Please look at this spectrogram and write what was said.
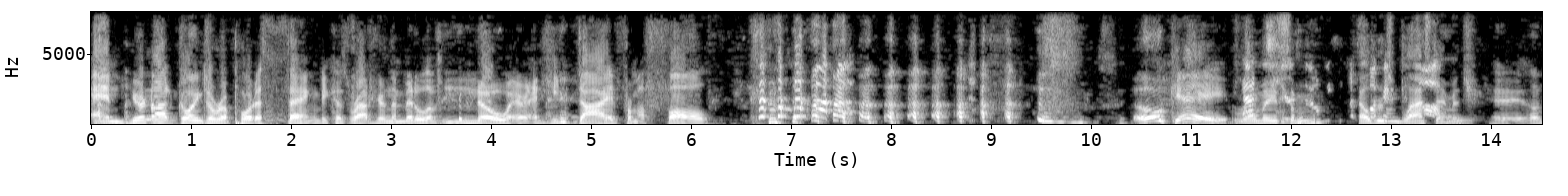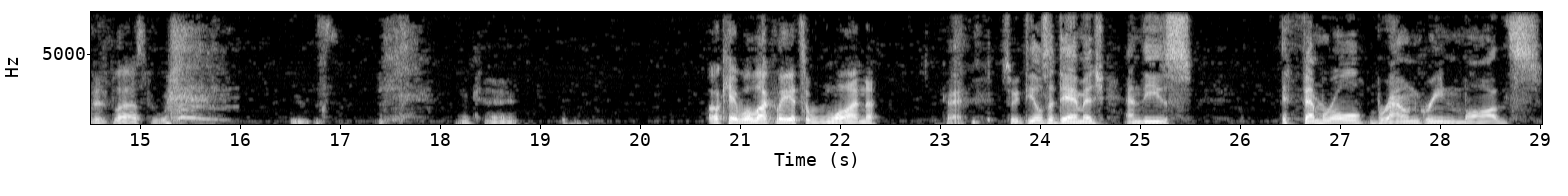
And you're not going to report a thing because we're out here in the middle of nowhere, and he died from a fall. okay. Roll me That's some your- Eldritch fucking Blast job. damage. Okay, Eldritch Blast. okay. Okay, well, luckily it's a one. Okay. So he deals a damage, and these ephemeral brown green moths,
